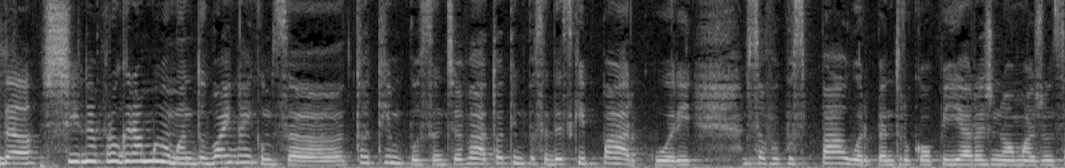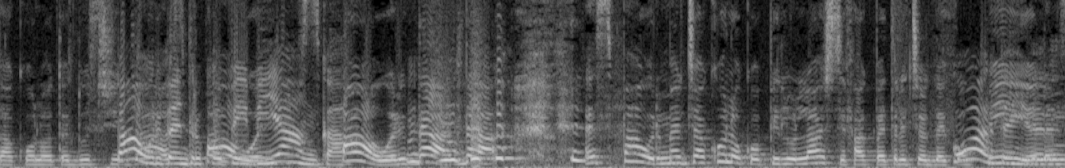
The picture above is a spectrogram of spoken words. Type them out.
Da. și ne programăm. În Dubai n-ai cum să... Tot timpul sunt ceva, tot timpul se deschid parcuri. S-au făcut spauri pentru copii, iarăși nu am ajuns acolo, te duci... Spauri pentru copii, Bianca. Spauri, da, da. spauri, mergi acolo, copilul lași, se fac petreceri de Foarte copii, le interesant.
